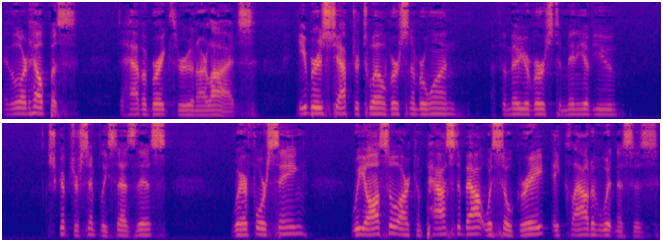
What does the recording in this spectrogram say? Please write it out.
May the Lord help us to have a breakthrough in our lives. Hebrews chapter 12, verse number 1, a familiar verse to many of you. Scripture simply says this Wherefore, seeing we also are compassed about with so great a cloud of witnesses,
